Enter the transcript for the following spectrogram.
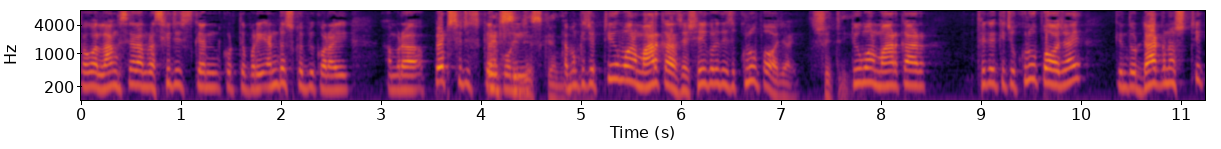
তখন লাংসের আমরা সিটি স্ক্যান করতে পারি এন্ডোস্কোপি করাই আমরা পেট সিটি স্ক্যান করি এবং কিছু টিউমার মার্কার আছে সেইগুলো কিছু ক্লু পাওয়া যায়। টিউমার মার্কার থেকে কিছু ক্লু পাওয়া যায় কিন্তু ডায়াগনস্টিক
